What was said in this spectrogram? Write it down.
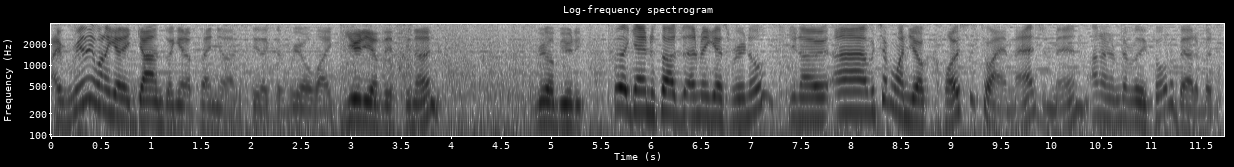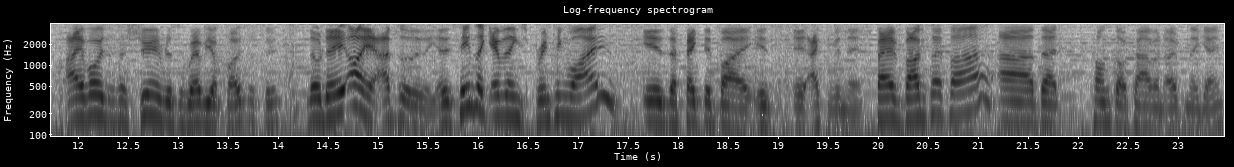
I really want to get a gun so I can get a Planula to see like the real like beauty of this, you know? Real beauty. For the game decides the enemy gets Runel. Do you know uh, whichever one you're closest to? I imagine, man. I don't. I've never really thought about it, but I've always just assumed it's whoever you're closest to. Lil D. Oh yeah, absolutely. It seems like everything sprinting wise is affected by is active in there. Favorite bug so far? Uh, that console can't even open their game.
